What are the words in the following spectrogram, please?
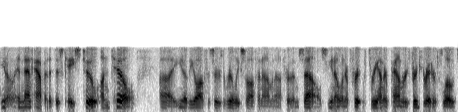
you know and that happened at this case too until uh, you know, the officers really saw phenomena for themselves. You know, when a 300 pound refrigerator floats,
